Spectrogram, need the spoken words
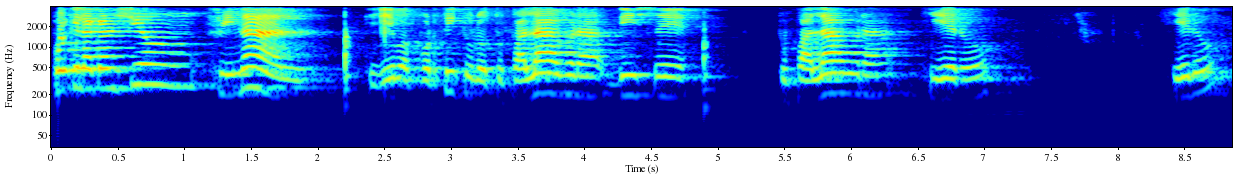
Porque la canción final, que lleva por título Tu palabra, dice, Tu palabra quiero, quiero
